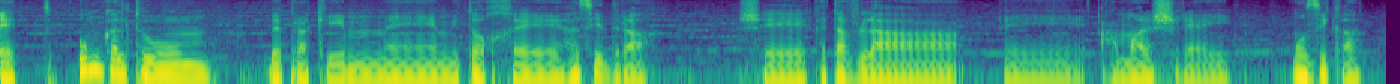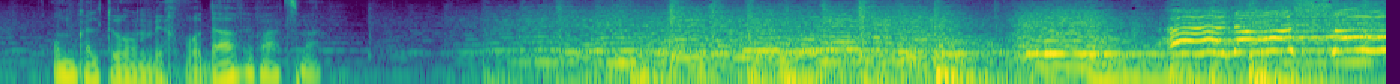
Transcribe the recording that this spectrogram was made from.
את אום כלתום בפרקים אה, מתוך אה, הסדרה שכתב לה אה, עמר שריעי, מוזיקה, אום כלתום בכבודה ובעצמה. أنا والشوق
